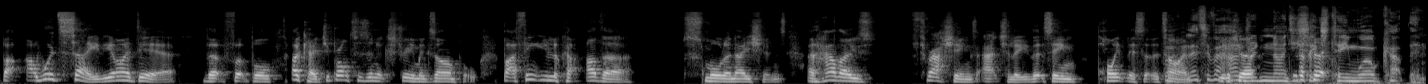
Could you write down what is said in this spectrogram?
But I would say the idea that football, okay, Gibraltar's an extreme example, but I think you look at other smaller nations and how those thrashings actually that seem pointless at the Well, time. let's have a you look at- you 196 at- team World Cup then.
